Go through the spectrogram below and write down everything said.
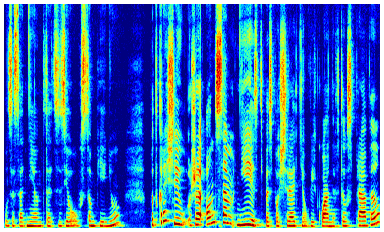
uzasadniając decyzję o ustąpieniu, podkreślił, że on sam nie jest bezpośrednio uwikłany w tę sprawę,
